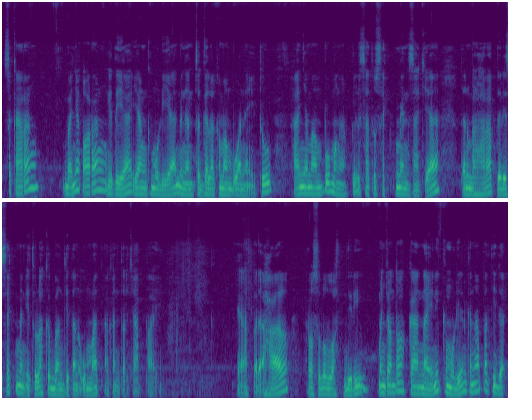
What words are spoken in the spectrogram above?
Sekarang banyak orang gitu ya yang kemudian dengan segala kemampuannya itu hanya mampu mengambil satu segmen saja dan berharap dari segmen itulah kebangkitan umat akan tercapai. Ya, padahal Rasulullah sendiri mencontohkan. Nah, ini kemudian kenapa tidak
